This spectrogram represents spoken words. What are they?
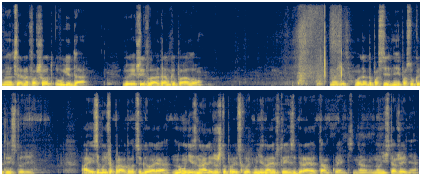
Манацерна фашот гу еда. Врешив ла адам капаало. Значит, вот это последний посук этой истории. А если будешь оправдываться, говоря, ну мы не знали же, что происходит, мы не знали, что их забирают там куда-нибудь на, на уничтожение.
